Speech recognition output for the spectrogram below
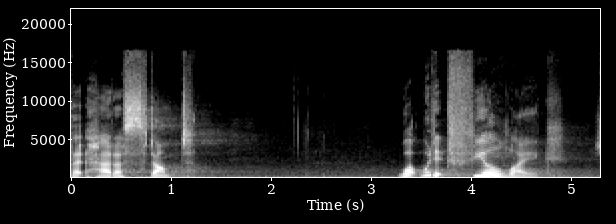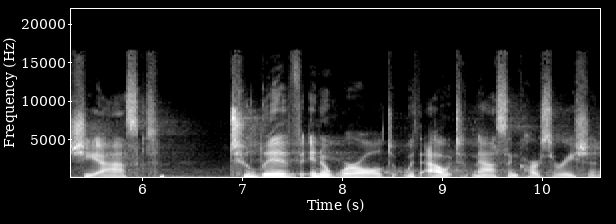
that had us stumped. What would it feel like, she asked, to live in a world without mass incarceration?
